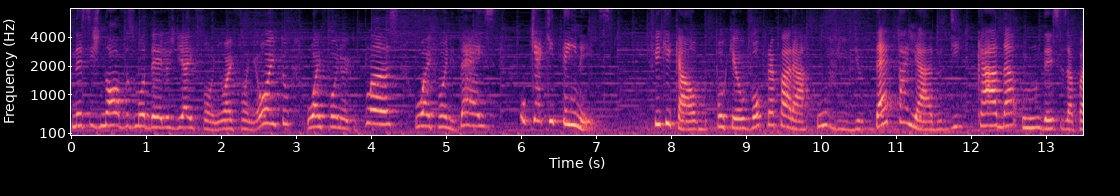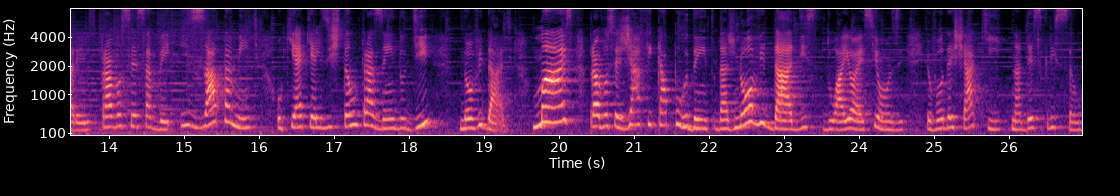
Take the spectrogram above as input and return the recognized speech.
nesses novos modelos de iPhone, o iPhone 8, o iPhone 8 Plus, o iPhone 10, o que é que tem neles? Fique calmo, porque eu vou preparar um vídeo detalhado de cada um desses aparelhos para você saber exatamente o que é que eles estão trazendo de novidade. Mas para você já ficar por dentro das novidades do iOS 11, eu vou deixar aqui na descrição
